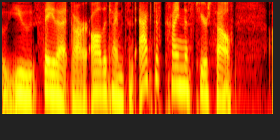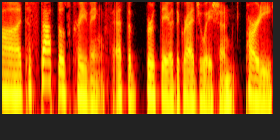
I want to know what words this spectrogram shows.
you say that, Dar, all the time. It's an act of kindness to yourself uh, to stop those cravings at the birthday or the graduation party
